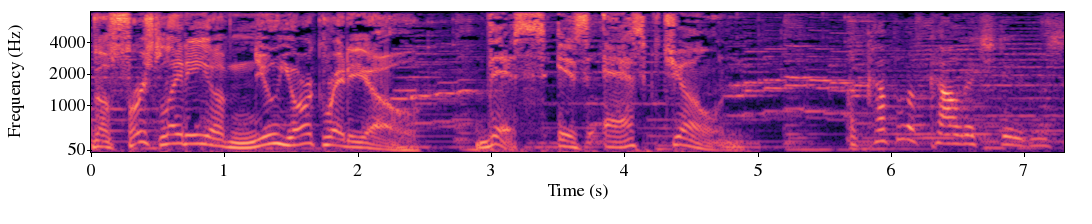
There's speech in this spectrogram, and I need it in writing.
the First Lady of New York Radio. This is Ask Joan. A couple of college students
